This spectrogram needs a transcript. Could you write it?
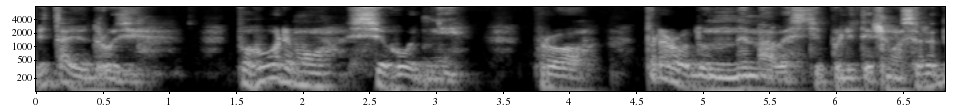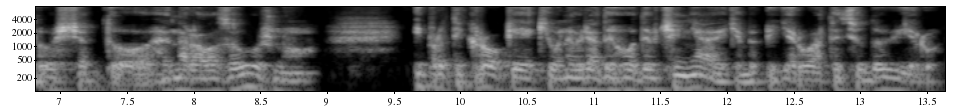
Вітаю, друзі! Поговоримо сьогодні про природу ненависті політичного середовища до генерала Залужного і про ті кроки, які вони в ряди годи вчиняють, аби підірвати цю довіру.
